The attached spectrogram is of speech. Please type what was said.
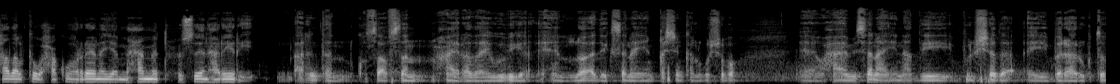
Hadalka waxaa ku horeynaya maxamed xuseen hareeri arrintan ku saabsan maxaa yidhahdaa webiga loo adeegsanaya in qashinka lagu shubo waxaa aaminsanahay in haddii bulshada ay baraarugto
